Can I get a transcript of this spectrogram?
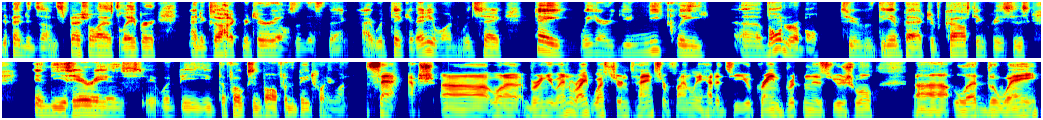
dependence on specialized labor and exotic materials in this thing. I would think if anyone would say, hey, we are uniquely uh, vulnerable to the impact of cost increases in these areas, it would be the folks involved in the B 21. Sash, uh, want to bring you in, right? Western tanks are finally headed to Ukraine. Britain, as usual, uh, led the way.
